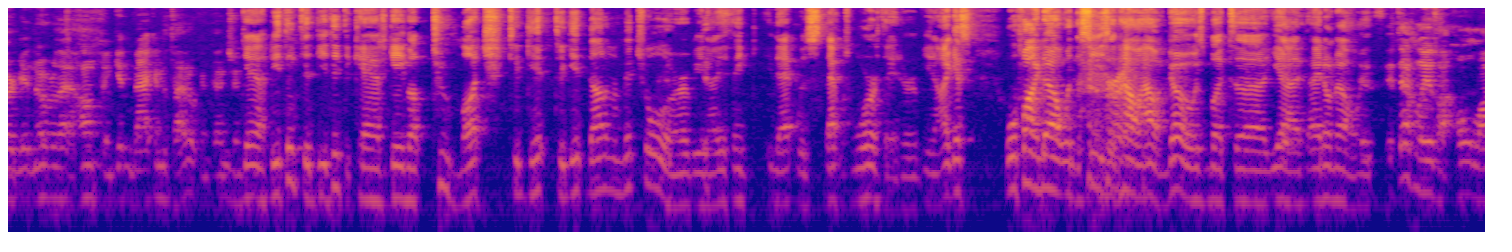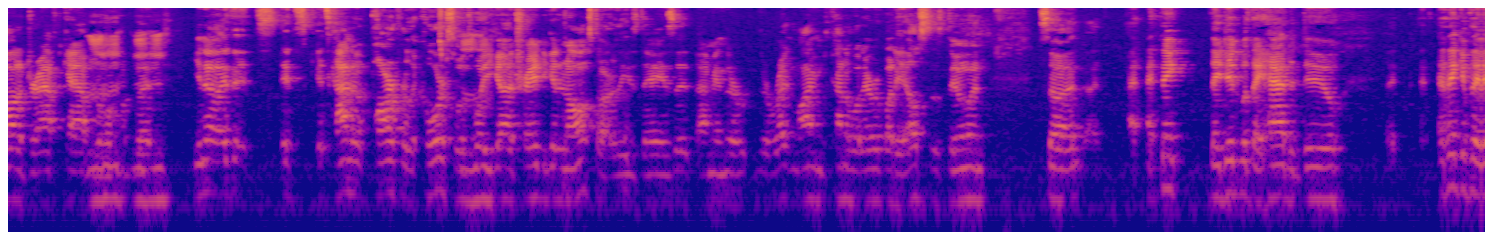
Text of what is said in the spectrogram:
start getting over that hump and getting back into title contention. yeah. Do you think that do you think the Cavs gave up too much to get to get Donovan Mitchell, or you know, you think that was that was worth it, or you know, I guess we'll find out with the season how how it goes. But uh, yeah, I, I don't know. It's, it definitely is a whole lot of draft capital, Mhm, but mhm. you know it, it's it's it's kind of par for the course with what you got to trade to get an All Star these days. It, I mean, they're they're right in line with kind of what everybody else is doing. So I, I think they did what they had to do. I think if they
